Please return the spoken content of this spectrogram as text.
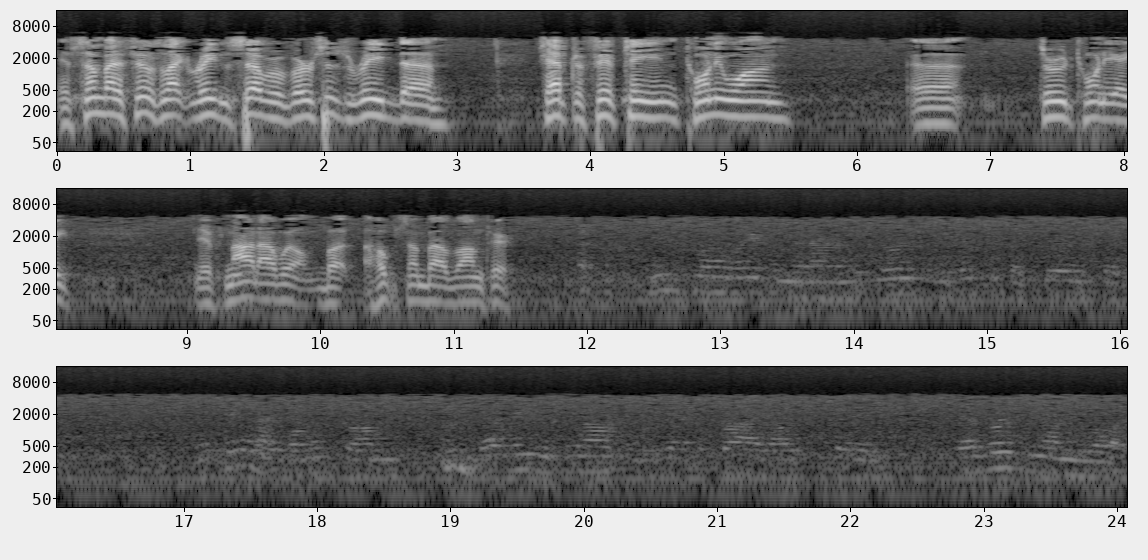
If somebody feels like reading several verses, read uh, chapter 15, 21 uh, through 28. If not, I will, but I hope somebody will volunteer. Jesus went away from there and returned to the district of Tyre and Sidon. The Canaanite woman from that region came out and began to cry out, saying, Have mercy on me, Lord,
